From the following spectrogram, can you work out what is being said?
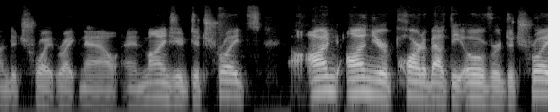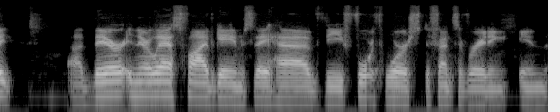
on Detroit right now. And mind you, Detroit's on on your part about the over. Detroit, uh, they're in their last five games, they have the fourth worst defensive rating in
